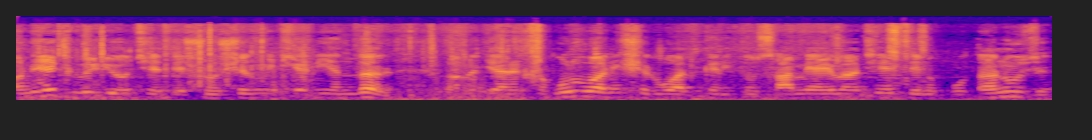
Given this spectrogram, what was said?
અનેક વીડિયો છે તે સોશિયલ મીડિયાની અંદર. અમે જ્યારે ખગોળવાની શરૂઆત કરી તો સામે આવ્યા છે. તેનું પોતાનું જ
